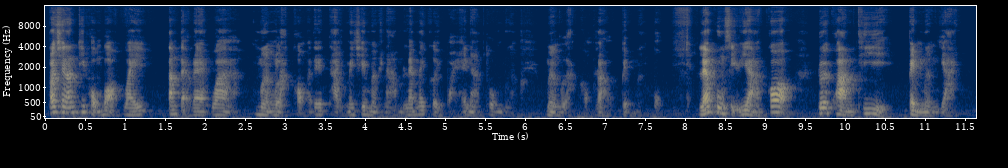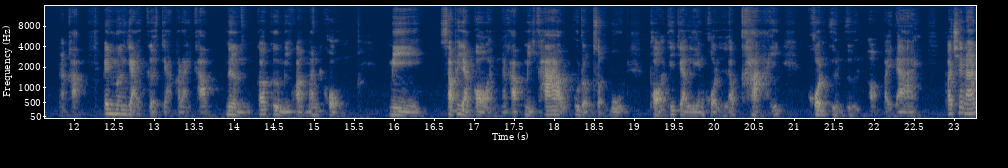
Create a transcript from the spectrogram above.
เพราะฉะนั้นที่ผมบอกไว้ตั้งแต่แรกว่าเมืองหลักของประเทศไทยไม่ใช่เมืองน้ำและไม่เคยปล่อยให้น้ำท่วมเมือง เมืองหลักของเราเป็นเมืองบก แล้วกรุงศรีอยุธยาก็ด้วยความที่เป็นเมืองใหญ่นะครับ เป็นเมืองใหญ่เกิดจากอะไรครับหนึ่งก็คือมีความมั่นคง มีทรัพยากรนะครับ มีข้าวอุดมสมบูรณ์ พอที่จะเลี้ยงคนแล้วขายคนอื่นๆออกไปได้ เพราะฉะนั้น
